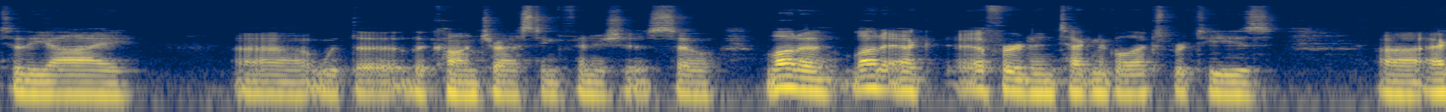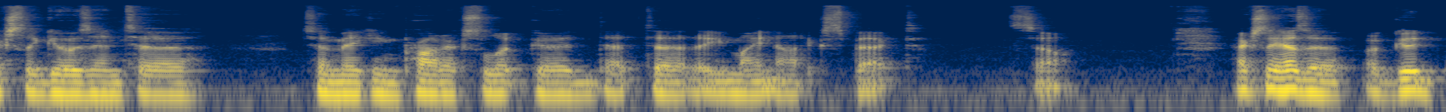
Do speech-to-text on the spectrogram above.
to the eye uh, with the the contrasting finishes. So a lot of a lot of effort and technical expertise uh, actually goes into to making products look good that uh, that you might not expect. So actually has a, a good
